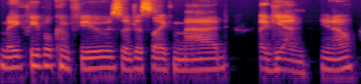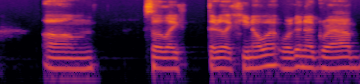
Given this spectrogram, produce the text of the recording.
make people confused or just like mad again, you know? Um so like they're like, you know what, we're gonna grab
